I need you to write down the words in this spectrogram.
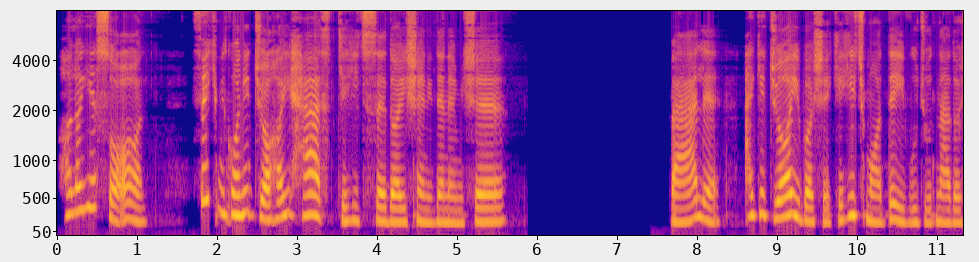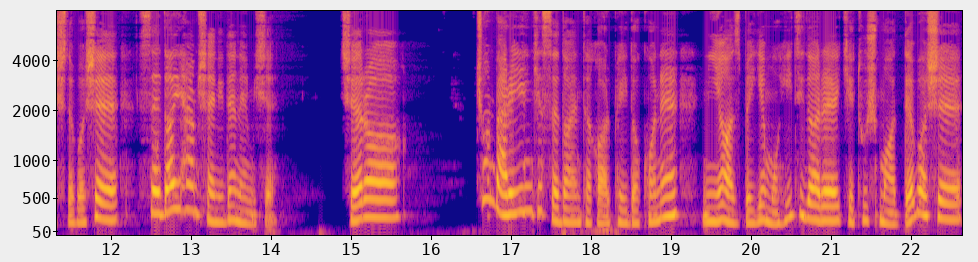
حالا یه سوال. فکر می‌کنید جاهایی هست که هیچ صدایی شنیده نمیشه؟ بله، اگه جایی باشه که هیچ ماده‌ای وجود نداشته باشه، صدایی هم شنیده نمیشه. چرا؟ چون برای اینکه صدا انتقال پیدا کنه نیاز به یه محیطی داره که توش ماده باشه،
